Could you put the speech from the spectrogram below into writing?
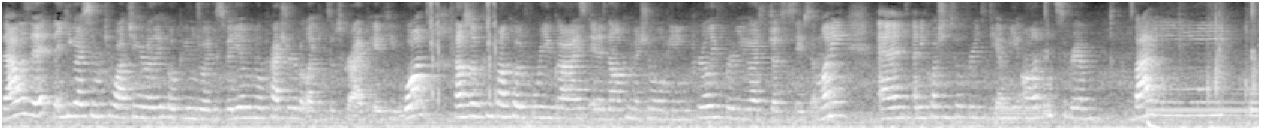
that was it. Thank you guys so much for watching. I really hope you enjoyed this video. No pressure, but like and subscribe if you want. I also have a coupon code for you guys. It is non-commissionable, meaning purely for you guys just to save some money. And any questions, feel free to DM me on Instagram. Bye!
